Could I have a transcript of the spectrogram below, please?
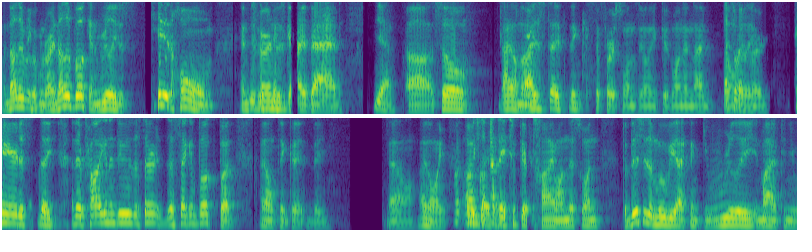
another I'm gonna write another book and really just hit it home and turn this guy bad. yeah Uh, so I don't know. I just I think the first one's the only good one, and I that's don't what really i've heard care to like. They're probably gonna do the third, the second book, but I don't think that they. I don't. know. I don't like. I'm I'm, glad they took their time on this one. But this is a movie I think you really, in my opinion,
